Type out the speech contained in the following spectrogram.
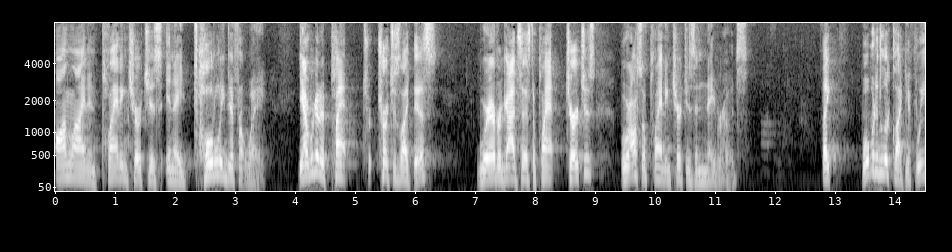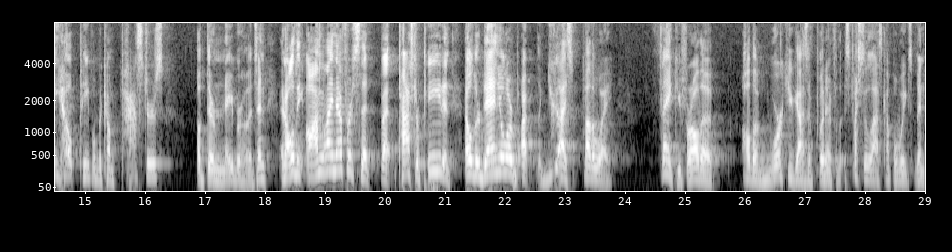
online and planting churches in a totally different way. Yeah, we're going to plant ch- churches like this wherever God says to plant churches, but we're also planting churches in neighborhoods. Like, what would it look like if we help people become pastors of their neighborhoods? And, and all the online efforts that Pastor Pete and Elder Daniel are, are you guys, by the way, thank you for all the all the work you guys have put in for, especially the last couple weeks, been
